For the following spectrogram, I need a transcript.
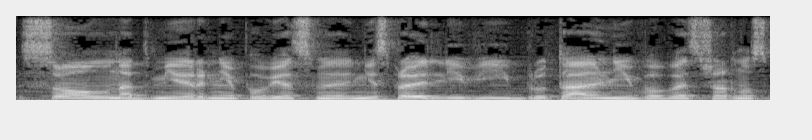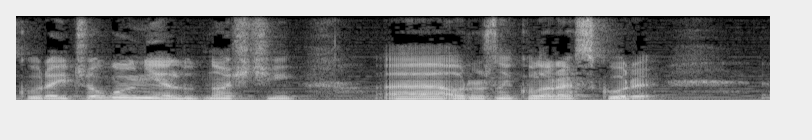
są nadmiernie, powiedzmy, niesprawiedliwi, brutalni wobec czarnoskórej, czy ogólnie ludności e, o różnych kolorach skóry. E,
